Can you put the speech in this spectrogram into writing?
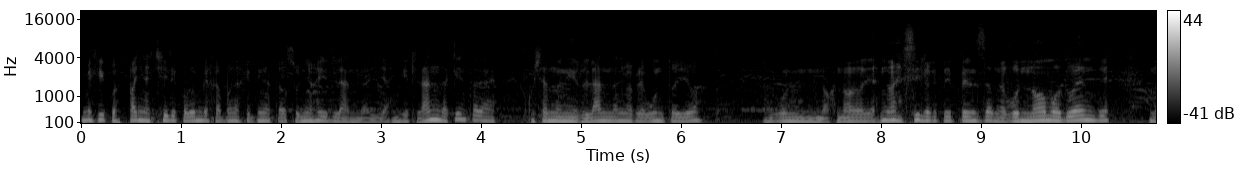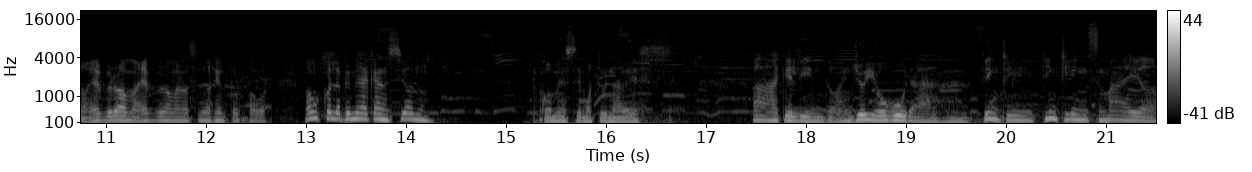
México, España, Chile, Colombia, Japón, Argentina, Estados Unidos e Irlanda. Irlanda? ¿Quién está escuchando en Irlanda? Me pregunto yo. ¿Algún, no, no, no es lo que estoy pensando, algún gnomo, duende. No, es broma, es broma, no se enojen por favor. Vamos con la primera canción. Comencemos de una vez. Ah, qué lindo. Yui Ogura, Tinkling, Tinkling Smile.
